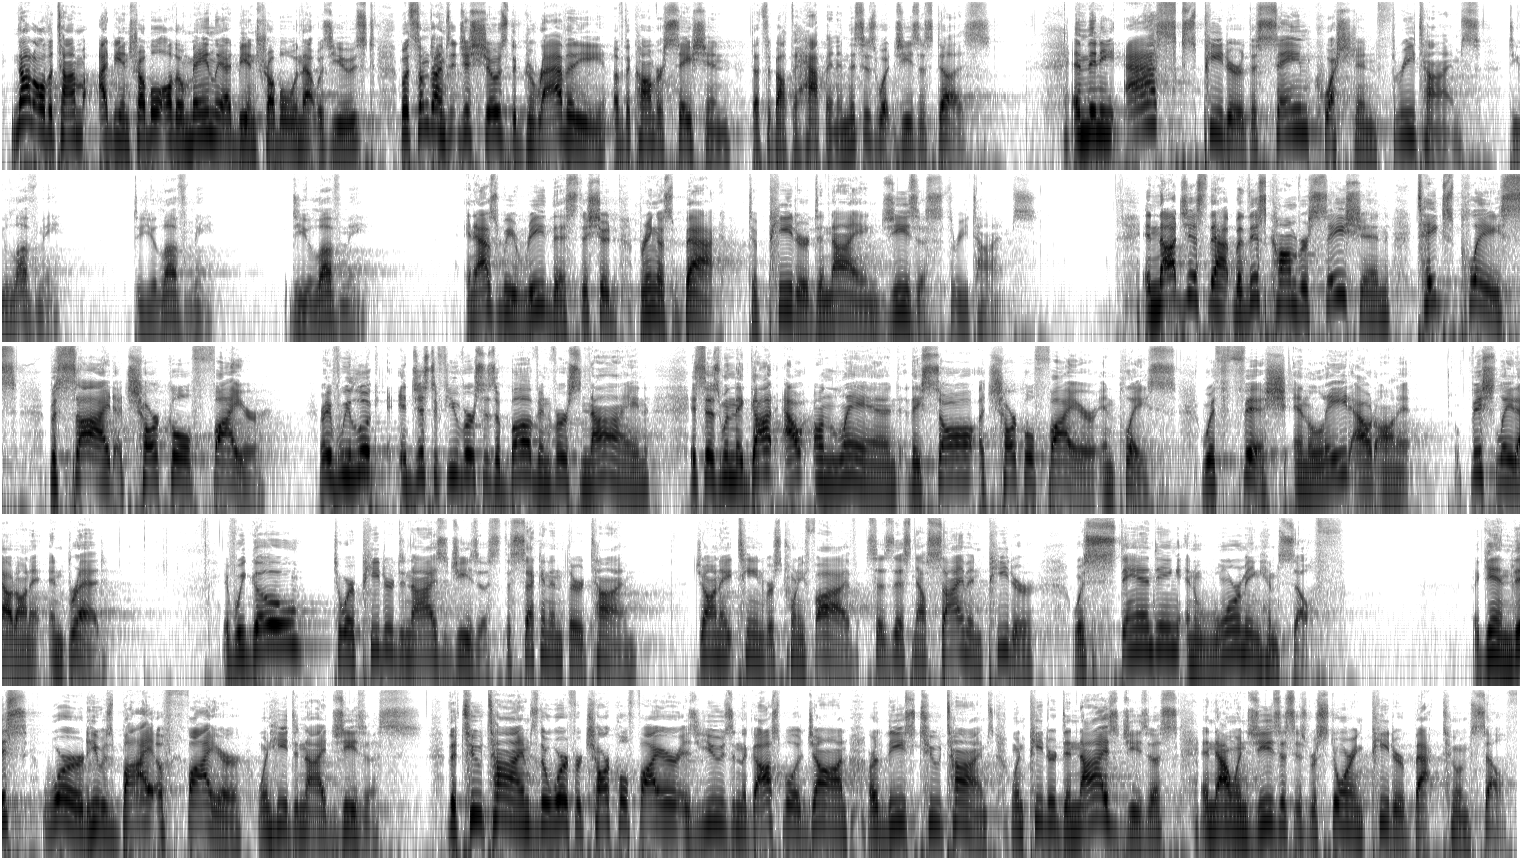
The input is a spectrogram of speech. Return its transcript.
Not all the time I'd be in trouble, although mainly I'd be in trouble when that was used. But sometimes it just shows the gravity of the conversation that's about to happen. And this is what Jesus does. And then he asks Peter the same question three times Do you love me? Do you love me? Do you love me? And as we read this, this should bring us back to Peter denying Jesus three times. And not just that, but this conversation takes place beside a charcoal fire. Right? If we look at just a few verses above in verse 9, it says, When they got out on land, they saw a charcoal fire in place with fish and laid out on it, fish laid out on it and bread. If we go to where Peter denies Jesus the second and third time, John 18, verse 25 says this Now Simon Peter was standing and warming himself. Again, this word, he was by a fire when he denied Jesus. The two times the word for charcoal fire is used in the Gospel of John are these two times when Peter denies Jesus and now when Jesus is restoring Peter back to himself.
